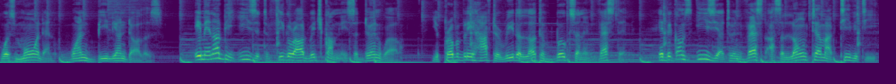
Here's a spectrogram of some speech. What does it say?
was more than $1 billion. It may not be easy to figure out which companies are doing well. You probably have to read a lot of books on investing. It becomes easier to invest as a long-term activity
